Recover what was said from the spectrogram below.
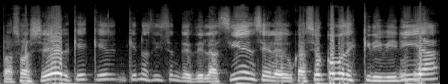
pasó ayer. ¿Qué, ¿Qué, qué, nos dicen desde la ciencia y la educación? ¿Cómo describiría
